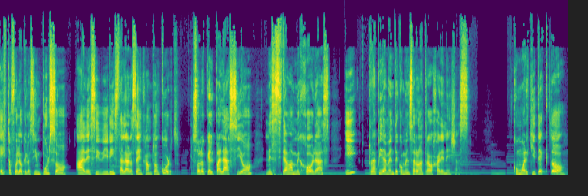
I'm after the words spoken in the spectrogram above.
Esto fue lo que los impulsó a decidir instalarse en Hampton Court. Solo que el palacio necesitaba mejoras y rápidamente comenzaron a trabajar en ellas. Como arquitecto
